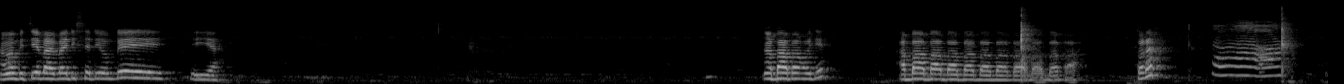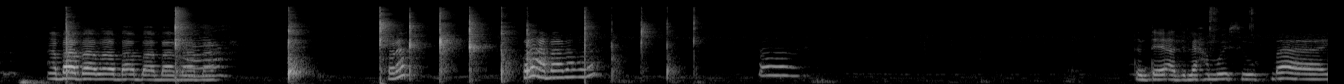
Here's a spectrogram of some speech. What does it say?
আমাৰ বেটিয়ে বাই বাই দিছে দিয়ক দেই এইয়া আবা আবা কৈ দিয়া আবা আবা আবা আবা আবা আবা আবা আবা আবা কৰা আবা আবা আবা আবা আবা আবা আবা আবা কৰা কৰা আবা আবা কৰা তেন্তে আজিলৈ সামৰিছোঁ বাই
